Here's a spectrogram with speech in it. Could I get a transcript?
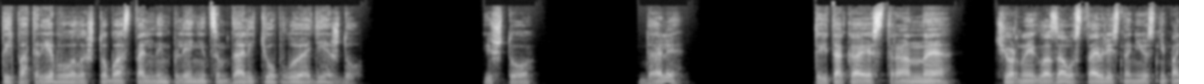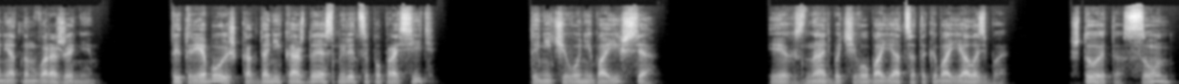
Ты потребовала, чтобы остальным пленницам дали теплую одежду. И что? Дали? Ты такая странная, Черные глаза уставились на нее с непонятным выражением. «Ты требуешь, когда не каждая осмелится попросить? Ты ничего не боишься?» Эх, знать бы, чего бояться, так и боялась бы. Что это, сон?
